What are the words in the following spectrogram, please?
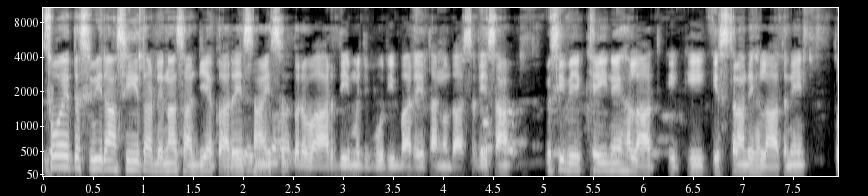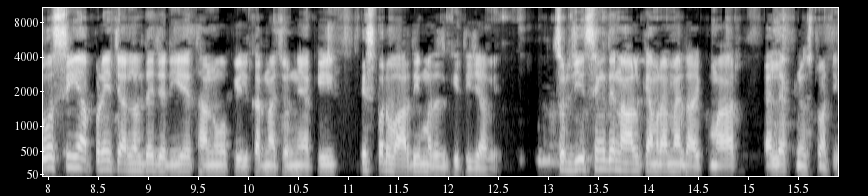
ਸੋ ਇਹ ਤਸਵੀਰਾਂ ਅਸੀਂ ਤੁਹਾਡੇ ਨਾਲ ਸਾਂਝੀਆਂ ਕਰ ਰਹੇ ਸਾਂ, ਇਸ ਪਰਿਵਾਰ ਦੀ ਮਜਬੂਰੀ ਬਾਰੇ ਤੁਹਾਨੂੰ ਦੱਸ ਰਹੇ ਸਾਂ। ਤੁਸੀਂ ਵੇਖੇ ਹੀ ਨੇ ਹਾਲਾਤ ਕਿ ਕੀ, ਕਿਸ ਤਰ੍ਹਾਂ ਦੇ ਹਾਲਾਤ ਨੇ। ਸੋ ਅਸੀਂ ਆਪਣੇ ਚੈਨਲ ਦੇ ਜਰੀਏ ਤੁਹਾਨੂੰ ਅਪੀਲ ਕਰਨਾ ਚਾਹੁੰਦੇ ਹਾਂ ਕਿ ਇਸ ਪਰਿਵਾਰ ਦੀ ਮਦਦ ਕੀਤੀ ਜਾਵੇ। ਸੁਰਜੀਤ ਸਿੰਘ ਦੇ ਨਾਲ cameraman Raj Kumar LF news 24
